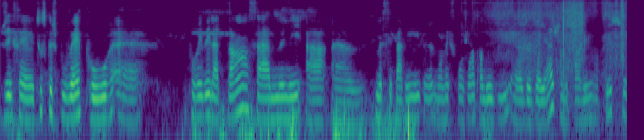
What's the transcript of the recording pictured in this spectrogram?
J'ai fait tout ce que je pouvais pour euh, pour aider là-dedans, ça a mené à me séparer de mon ex-conjointe en début euh, de voyage. J'en ai parlé un peu sur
